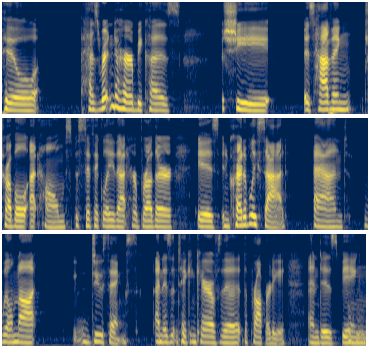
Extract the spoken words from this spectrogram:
who has written to her because she is having trouble at home. Specifically, that her brother is incredibly sad and will not do things and isn't taking care of the the property and is being Mm-hmm.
